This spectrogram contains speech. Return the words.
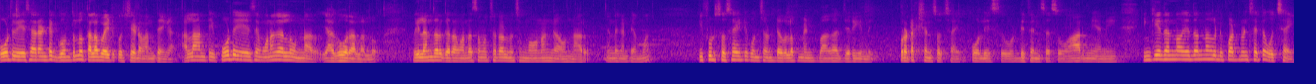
పోటు వేశారంటే గొంతులో తల బయటకు వచ్చేయడం అంతేగా. అలాంటి పోటు వేసే మునగాళ్ళు ఉన్నారు ఈ అఘోరాలలో. వీళ్ళందరూ గత వంద సంవత్సరాల నుంచి మౌనంగా ఉన్నారు. ఎందుకంటే అమ్మ ఇప్పుడు సొసైటీ కొంచెం డెవలప్మెంట్ బాగా జరిగింది. ప్రొటెక్షన్స్ వచ్చాయి. పోలీసు డిఫెన్సెస్ ఆర్మీ అని ఇంకేదన్నా ఏదన్నా డిపార్ట్మెంట్స్ అయితే వచ్చాయి.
